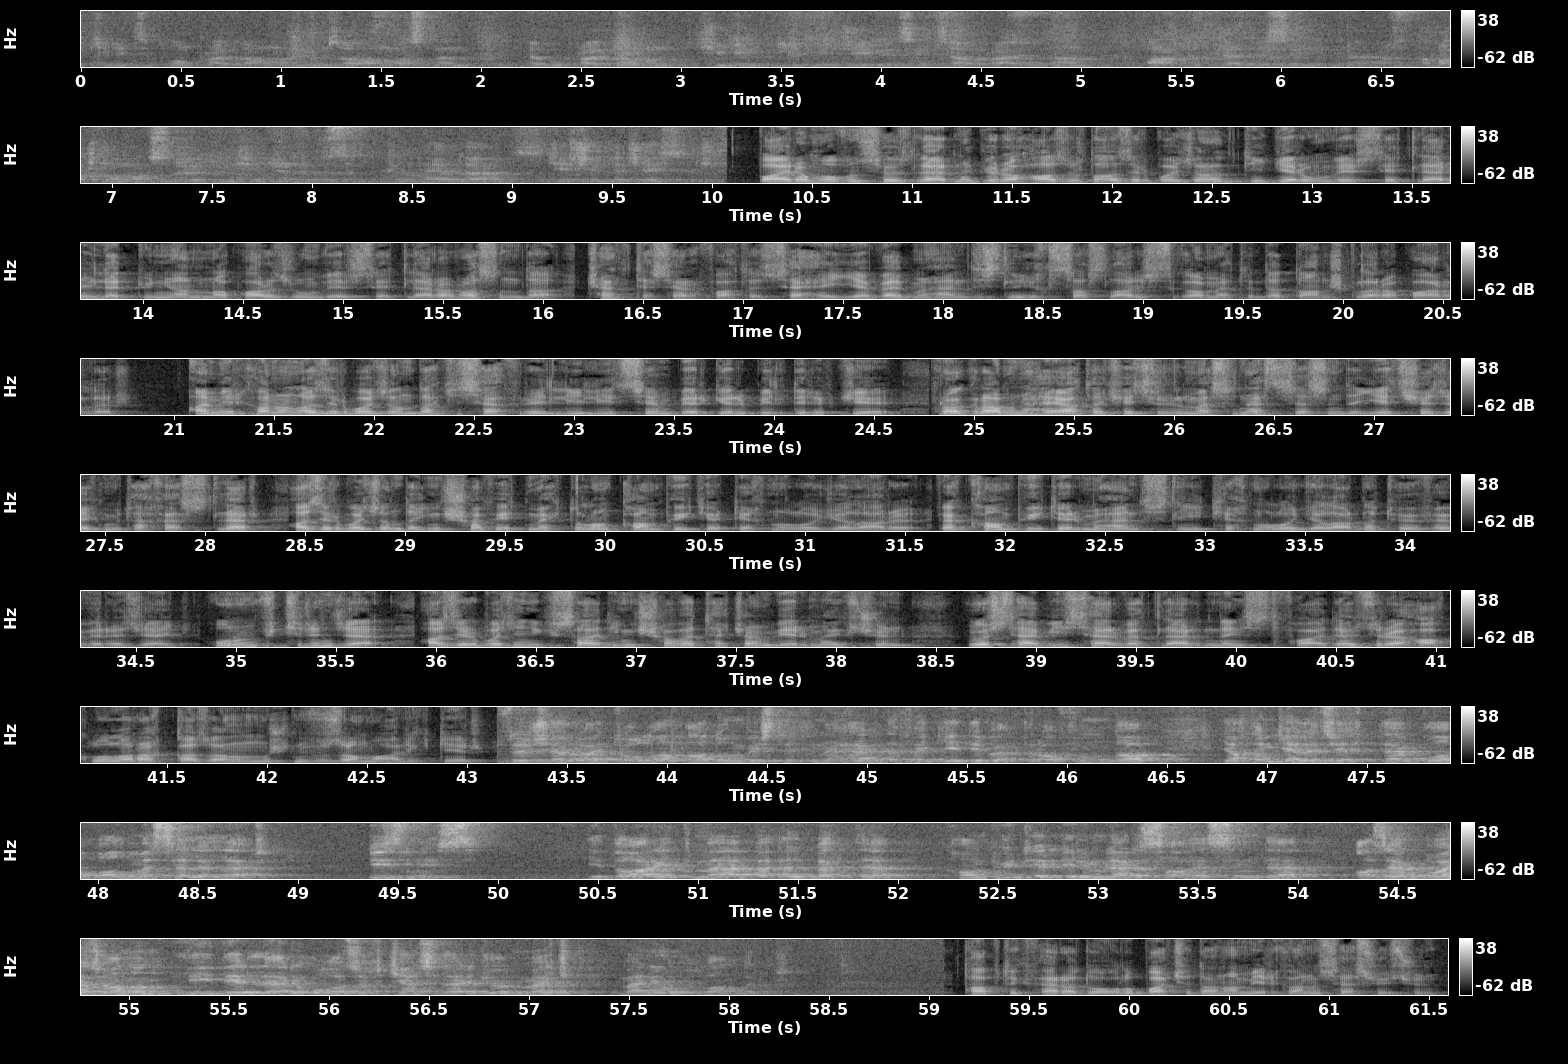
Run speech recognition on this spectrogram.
ikili diplom proqramının imzalanmasının və bu proqramın 2020-ci ilin sentyabr ayından artıq tədrisin ə, başlaması ə, həyata keçiriləcəkdir. Bayramovun sözlərinə görə hazırda Azərbaycanın digər universitetləri ilə dünyanın aparıcı universitetləri arasında kənd təsərrüfatı, səhiyyə və mühəndislik ixtisasları istiqamətində danışıqlar aparılır. Amerikanın Azərbaycandakı səfiri Li Litsenberger bildirib ki, proqramın həyata keçirilməsi nəticəsində yetişəcək mütəxəssislər Azərbaycanda inkişaf etməkdə olan kompüter texnologiyaları və kompüter mühəndisliyi texnologiyalarına töhfə verəcək. Onun fikrincə, Azərbaycan iqtisadi inkişafa təkan vermək üçün öz təbii sərvətlərindən istifadə üzrə haqlı olaraq qazanılmış nüfuza malikdir. Güzel şəraiti olan ADA Universitetinə hər dəfə gedib ətrafında yaxın gələcəkdə qlobal məsələlər, biznes, idarə etmə və əlbəttə kompüter elmləri sahəsində Azərbaycanın liderləri olacaq gəncləri görmək məni ruhlandırır. Tapdıq Fərədoğlu Bakıdan Amerikanın səsi üçün.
